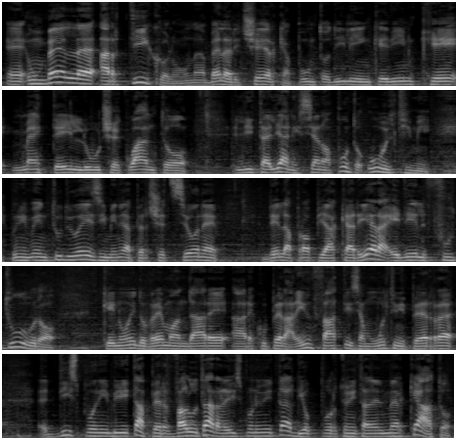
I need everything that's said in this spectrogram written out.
È un bel articolo, una bella ricerca appunto di LinkedIn che mette in luce quanto gli italiani siano appunto ultimi, quindi ventuduesimi nella percezione della propria carriera e del futuro che noi dovremmo andare a recuperare. Infatti siamo ultimi per eh, disponibilità, per valutare la disponibilità di opportunità nel mercato,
